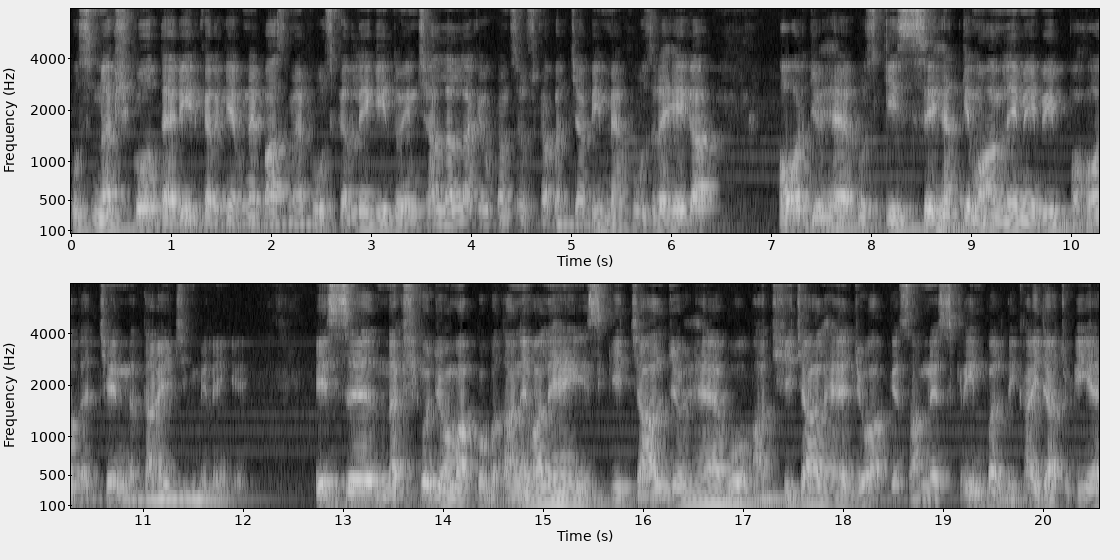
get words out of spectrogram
उस नक्श को तहरीर करके अपने पास महफूज कर लेगी तो इन अल्लाह के हुक्म से उसका बच्चा भी महफूज रहेगा और जो है उसकी सेहत के मामले में भी बहुत अच्छे नतज मिलेंगे। इस नक्श को जो हम आपको बताने वाले हैं, इसकी चाल जो है, वो आछी चाल है, जो आपके सामने स्क्रीन पर दिखाई जा चुकी है।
